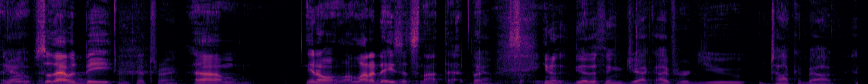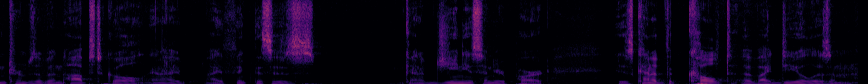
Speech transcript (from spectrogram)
and Yeah, move. So that would be, I think that's right. um, you know, a lot of days it's not that. But yeah. You know, the other thing, Jack, I've heard you talk about in terms of an obstacle, and I, I think this is kind of genius on your part, is kind of the cult of idealism.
